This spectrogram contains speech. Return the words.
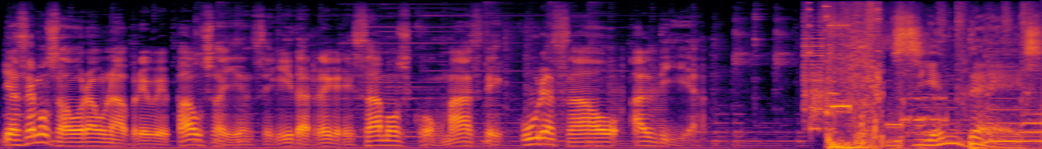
Y hacemos ahora una breve pausa y enseguida regresamos con más de Curazao al día. Sientes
